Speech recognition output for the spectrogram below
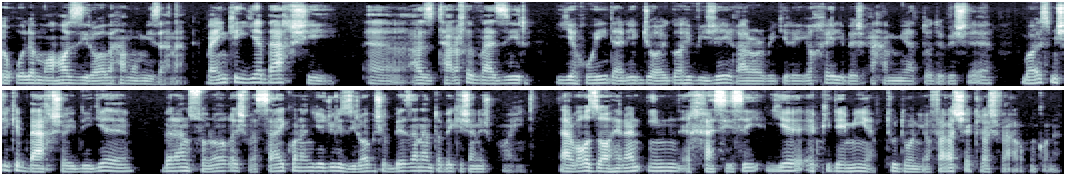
به قول ماها زیرا به همون می‌زنن. و اینکه یه بخشی از طرف وزیر یهویی در یک جایگاه ویژه‌ای قرار بگیره یا خیلی بهش اهمیت داده بشه باعث میشه که بخشای دیگه برن سراغش و سعی کنن یه جوری زیرابش رو بزنن تا بکشنش پایین. در واقع ظاهرا این خصیصه یه اپیدمیه تو دنیا. فقط شکلاش فرق می‌کنه.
